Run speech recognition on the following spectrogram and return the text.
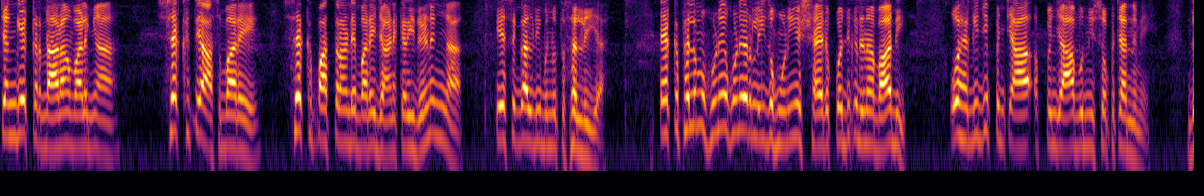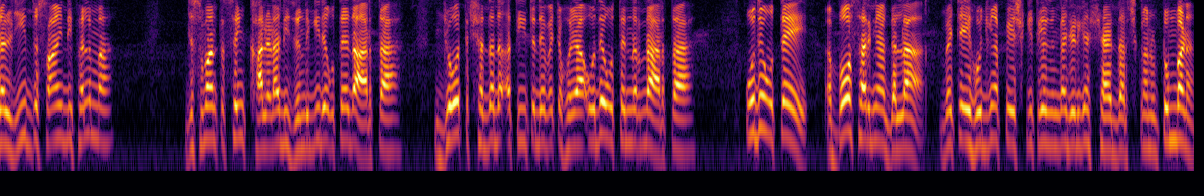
ਚੰਗੇ ਕਿਰਦਾਰਾਂ ਵਾਲੀਆਂ, ਸਿੱਖ ਇਤਿਹਾਸ ਬਾਰੇ, ਸਿੱਖ ਪਾਤਰਾਂ ਦੇ ਬਾਰੇ ਜਾਣਕਾਰੀ ਦੇਣਗੀਆਂ, ਇਸ ਗੱਲ ਦੀ ਮੈਨੂੰ ਤਸੱਲੀ ਆ। ਇੱਕ ਫਿਲਮ ਹੁਣੇ-ਹੁਣੇ ਰਿਲੀਜ਼ ਹੋਣੀ ਹੈ, ਸ਼ਾਇਦ ਕੁਝ ਕੁ ਦਿਨਾਂ ਬਾਅਦ ਹੀ। ਉਹ ਹੈਗੀ ਜੀ ਪੰਜਾਬ ਪੰਜਾਬ 1995 ਦਲਜੀਤ ਦੋਸਾਂਝ ਦੀ ਫਿਲਮ ਆ। ਜਸਵੰਤ ਸਿੰਘ ਖਾਲੜਾ ਦੀ ਜ਼ਿੰਦਗੀ ਦੇ ਉੱਤੇ ਆਧਾਰਿਤ ਆ। ਜੋ ਤਸ਼ੱਦਦ ਅਤੀਤ ਦੇ ਵਿੱਚ ਹੋਇਆ, ਉਹਦੇ ਉੱਤੇ ਨਿਰਧਾਰਿਤ ਆ। ਉਹਦੇ ਉੱਤੇ ਬਹੁਤ ਸਾਰੀਆਂ ਗੱਲਾਂ ਵਿੱਚ ਇਹੋ ਜਿਹੀਆਂ ਪੇਸ਼ ਕੀਤੀਆਂ ਗਈਆਂ ਜਿਹੜੀਆਂ ਸ਼ਾਇਦ ਦਰਸ਼ਕਾਂ ਨੂੰ ਟੁੰਬਣ।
